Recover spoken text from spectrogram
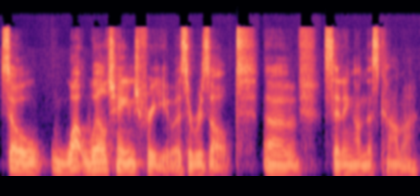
So, what will change for you as a result of sitting on this comma?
